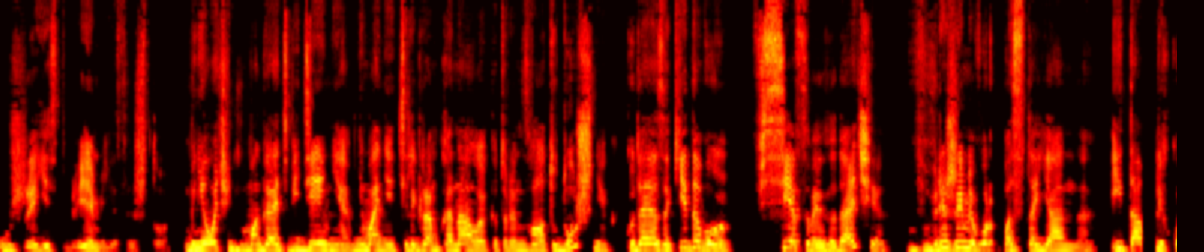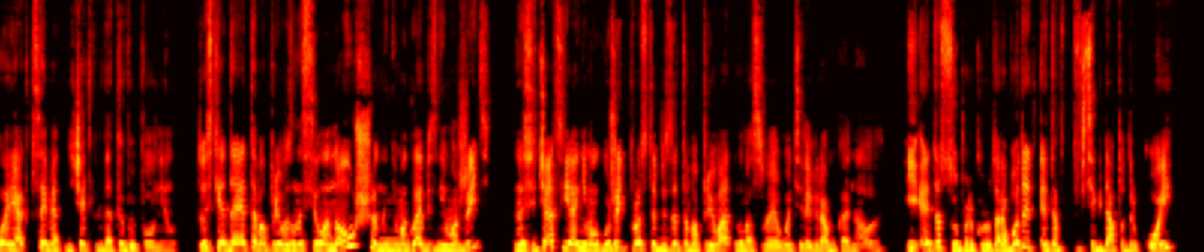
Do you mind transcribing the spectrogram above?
уже есть время, если что. Мне очень помогает ведение, внимание, телеграм-канала, который я назвала «Тудушник», куда я закидываю все свои задачи в режиме вор постоянно. И там легко реакциями отмечать, когда ты выполнил. То есть я до этого превозносила Notion и не могла без него жить, но сейчас я не могу жить просто без этого приватного своего телеграм-канала. И это супер круто работает, это всегда под рукой.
